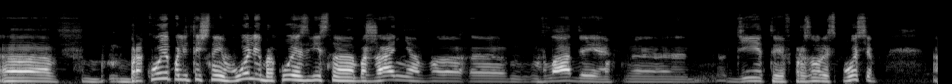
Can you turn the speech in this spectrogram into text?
Е, бракує політичної волі, бракує, звісно, бажання в е, влади е, діяти в прозорий спосіб. Е,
